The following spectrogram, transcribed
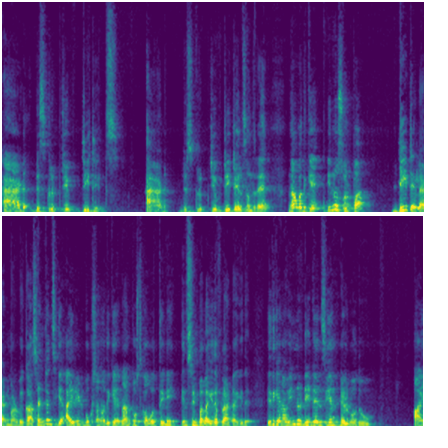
Add descriptive details add descriptive details ಅಂದರೆ ನಾವು ಅದಕ್ಕೆ ಇನ್ನೂ ಸ್ವಲ್ಪ ಡೀಟೇಲ್ ಆ್ಯಡ್ ಮಾಡಬೇಕು. ಆ ಸೆಂಟೆನ್ಸ್ಗೆ ಐ ರೀಡ್ ಬುಕ್ಸ್ ಅನ್ನೋದಕ್ಕೆ ನಾನು ಪುಸ್ತಕ ಓದ್ತೀನಿ. ಇದು ಸಿಂಪಲ್ ಆಗಿದೆ ಫ್ಲಾಟ್ ಆಗಿದೆ. ಇದಕ್ಕೆ ನಾವು ಇನ್ನೂ ಡೀಟೇಲ್ಸ್ ಏನು ಹೇಳ್ಬೋದು? I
